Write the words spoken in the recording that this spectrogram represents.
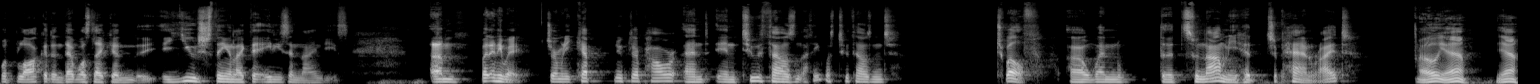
would block it, and that was like a, a huge thing in like the 80s and 90s. Um, but anyway, Germany kept nuclear power, and in 2000, I think it was 2012, uh, when the tsunami hit Japan, right? Oh yeah, yeah,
